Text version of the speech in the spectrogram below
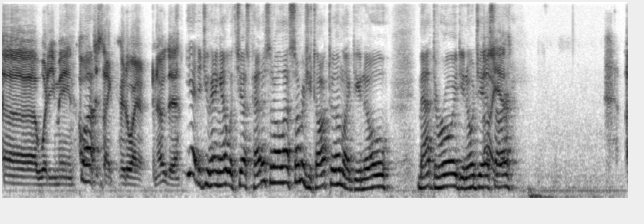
Uh, what do you mean? Well, oh, just like who do I know there? Yeah, did you hang out with Jess Pettis at all last summer? Did you talk to him? Like, do you know Matt DeRoy? Do you know JSR? yeah. Uh,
